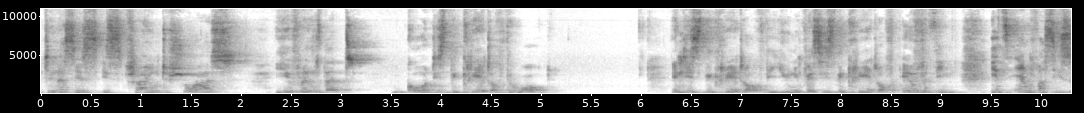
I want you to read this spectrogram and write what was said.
Genesis is trying to show us, here, friends, that God is the creator of the world. And He's the creator of the universe, He's the creator of everything. Its emphasis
